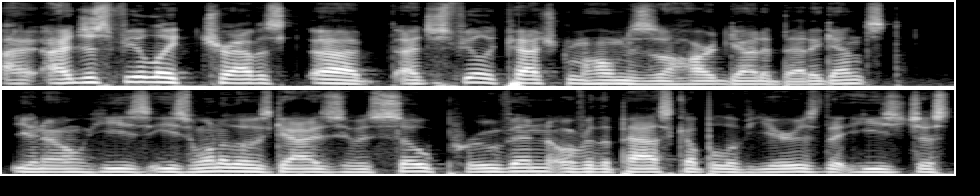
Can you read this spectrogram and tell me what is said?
I, I just feel like Travis. Uh, I just feel like Patrick Mahomes is a hard guy to bet against. You know, he's he's one of those guys who is so proven over the past couple of years that he's just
